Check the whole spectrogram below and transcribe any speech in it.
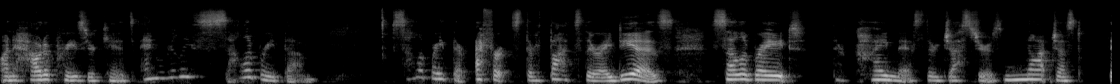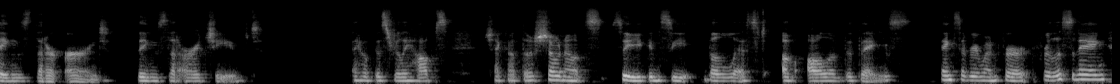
on how to praise your kids and really celebrate them. Celebrate their efforts, their thoughts, their ideas. Celebrate their kindness, their gestures, not just things that are earned, things that are achieved. I hope this really helps. Check out those show notes so you can see the list of all of the things. Thanks everyone for for listening.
